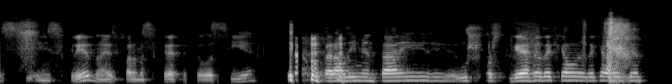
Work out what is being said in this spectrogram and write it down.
se- em segredo, não é? de forma secreta pela CIA, para alimentarem o esforço de guerra daquela, daquela gente,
